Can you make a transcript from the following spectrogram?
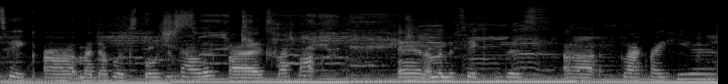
Take uh, my double exposure palette by Smashbox and I'm gonna take this uh, black right here.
